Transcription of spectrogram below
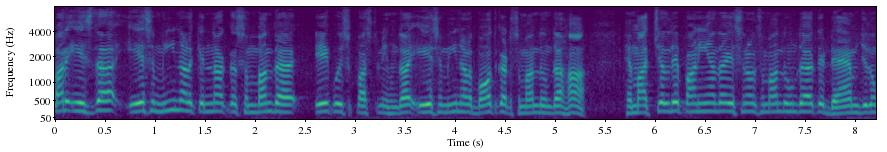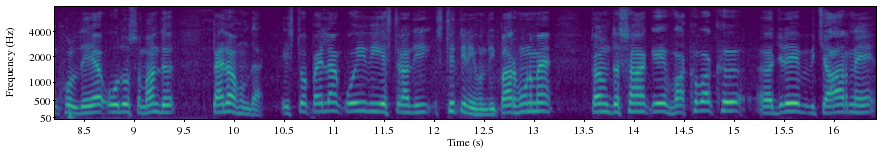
ਪਰ ਇਸ ਦਾ, ਇਸ ਮੀਂਹ ਨਾਲ ਕਿੰਨਾ ਕੁ ਸੰਬੰਧ ਹੈ, ਇਹ ਕੋਈ ਸਪਸ਼ਟ ਨਹੀਂ ਹੁੰਦਾ। ਇਸ ਮੀਂਹ ਨਾਲ ਬਹੁਤ ਘੱਟ ਸੰਬੰਧ ਹੁੰਦਾ, ਹਾਂ। ਹਿਮਾਚਲ ਦੇ ਪਾਣੀਆਂ ਦਾ ਇਸ ਨਾਲ ਸੰਬੰਧ ਹੁੰਦਾ ਹੈ ਤੇ ਡੈਮ ਜਦੋਂ ਖੁੱਲਦੇ ਆ, ਉਦੋਂ ਸੰਬੰਧ ਪੈਦਾ ਹੁੰਦਾ ਇਸ ਤੋਂ ਪਹਿਲਾਂ ਕੋਈ ਵੀ ਇਸ ਤਰ੍ਹਾਂ ਦੀ ਸਥਿਤੀ ਨਹੀਂ ਹੁੰਦੀ। ਪਰ ਹੁਣ ਮੈਂ ਤੁਹਾਨੂੰ ਦੱਸਾਂ ਕਿ ਵੱਖ-ਵੱਖ ਜਿਹੜੇ ਵਿਚਾਰ ਨੇ,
